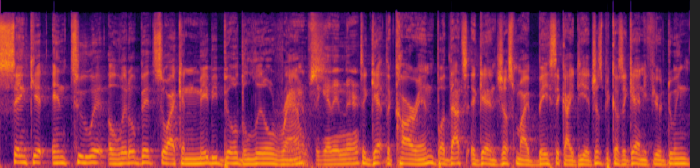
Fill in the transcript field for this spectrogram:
sink it into it a little bit so I can maybe build a little ramps to get in there? to get the car in. But that's again just my basic idea. Just because again, if you're doing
